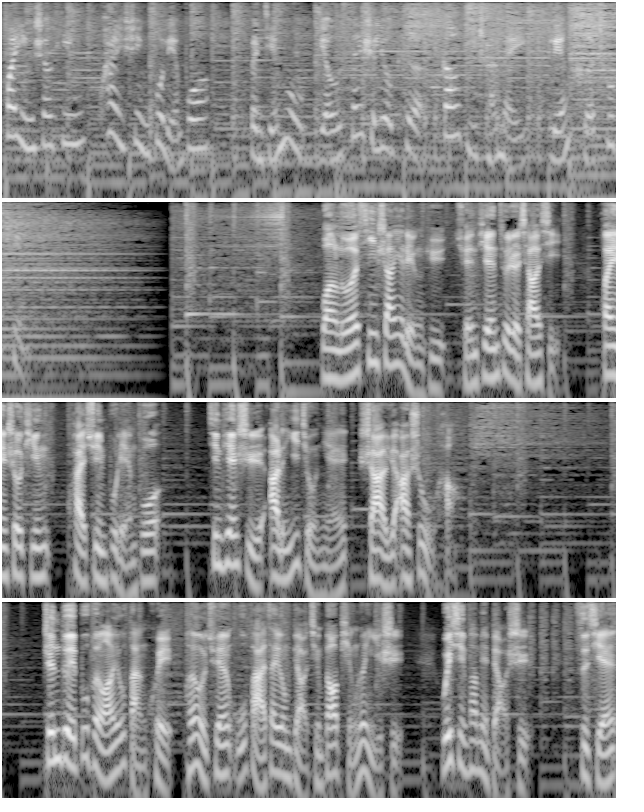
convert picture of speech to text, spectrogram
欢迎收听《快讯不联播》，本节目由三十六克高低传媒联合出品。网罗新商业领域全天最热消息，欢迎收听《快讯不联播》。今天是二零一九年十二月二十五号。针对部分网友反馈朋友圈无法再用表情包评论一事，微信方面表示，此前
